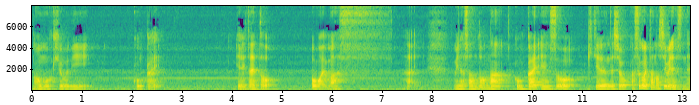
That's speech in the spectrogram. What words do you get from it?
のを目標に今回やりたいと思います。はい。皆さんどんな今回演奏聴けるんでしょうか？すごい楽しみですね。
